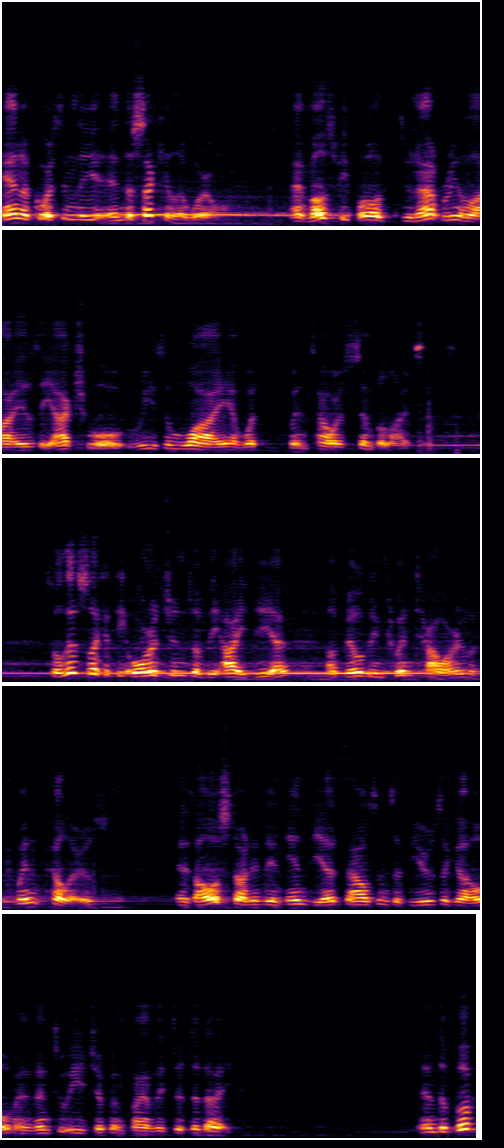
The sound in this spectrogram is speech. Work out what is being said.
and of course in the in the secular world. And most people do not realize the actual reason why and what the Twin Towers symbolizes. So let's look at the origins of the idea of building twin towers with twin pillars. It all started in India thousands of years ago and then to Egypt and finally to today. In the book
